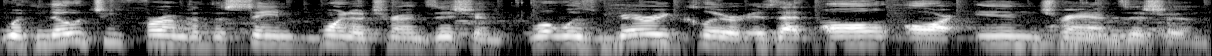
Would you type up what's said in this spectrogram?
With no two firms at the same point of transition, what was very clear is that all are in transition.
